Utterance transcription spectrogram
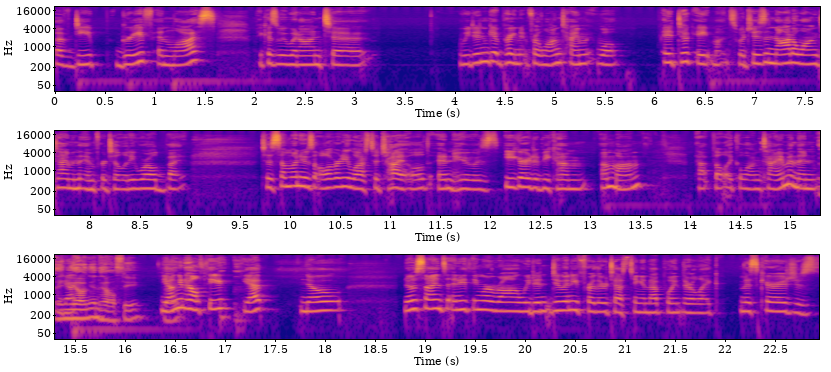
of deep grief and loss because we went on to we didn't get pregnant for a long time. Well, it took eight months, which is not a long time in the infertility world, but to someone who's already lost a child and who is eager to become a mom, that felt like a long time. And then we and got young and healthy. young and healthy. Yep. No no signs anything were wrong. We didn't do any further testing at that point. They're like miscarriage is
